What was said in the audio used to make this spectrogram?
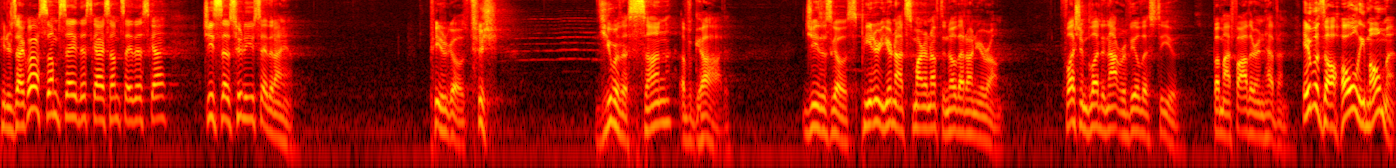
Peter's like, Well, some say this guy, some say this guy. Jesus says, Who do you say that I am? Peter goes, You are the Son of God. Jesus goes, Peter, you're not smart enough to know that on your own. Flesh and blood did not reveal this to you, but my Father in heaven. It was a holy moment.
